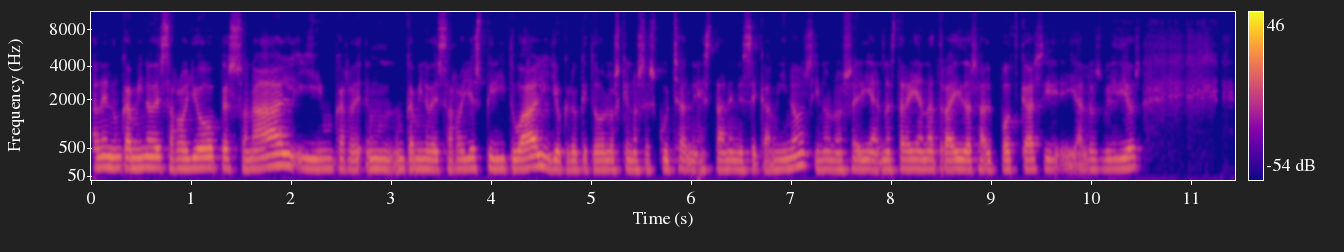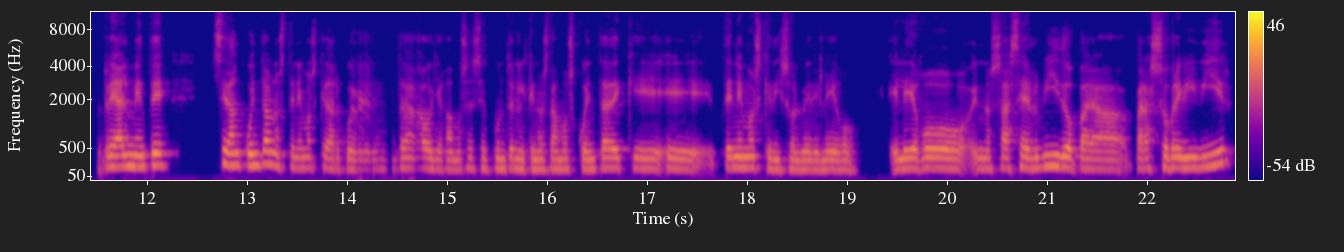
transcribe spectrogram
en un camino de desarrollo personal y un, camino de desarrollo espiritual, y yo creo que todos los que nos escuchan están en ese camino, si no, serían, no estarían atraídos al podcast y, a los vídeos, realmente se dan cuenta o nos tenemos que dar cuenta o llegamos a ese punto en el que nos damos cuenta de que eh, tenemos que disolver el ego. El ego nos ha servido para, para sobrevivir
